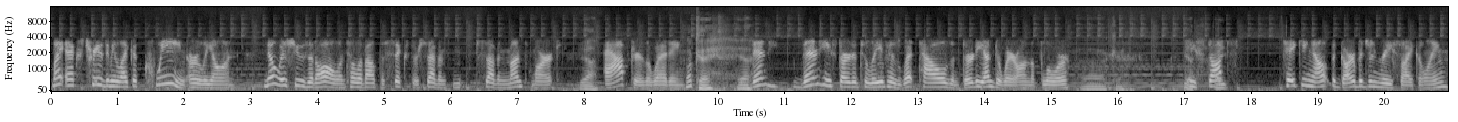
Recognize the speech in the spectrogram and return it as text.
My ex treated me like a queen early on. No issues at all until about the sixth or seventh seven month mark yeah. after the wedding. Okay. Yeah. Then then he started to leave his wet towels and dirty underwear on the floor. Okay. He stopped taking out the garbage and recycling.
